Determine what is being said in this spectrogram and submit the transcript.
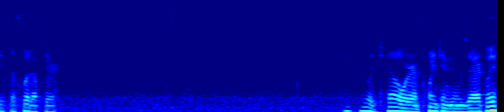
Get the foot up there. Can't really tell where I'm pointing exactly.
